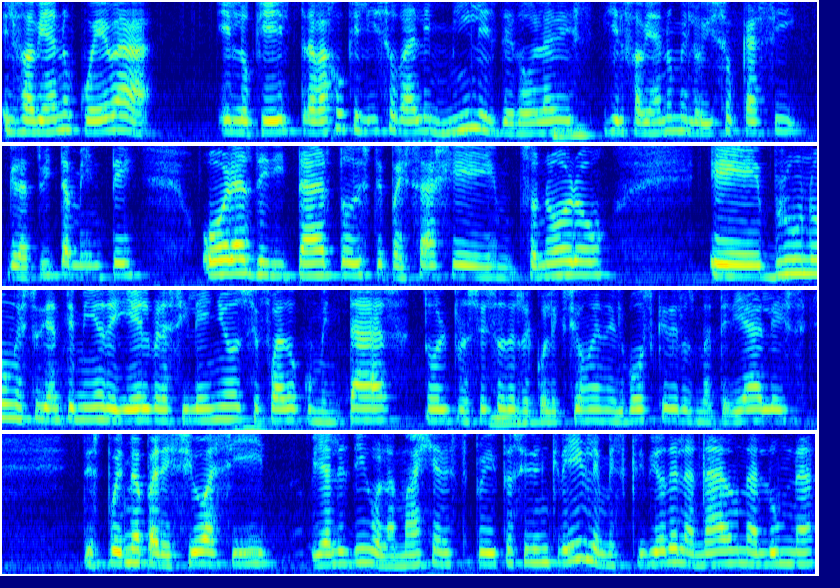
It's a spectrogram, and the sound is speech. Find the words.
El Fabiano Cueva, en lo que el trabajo que él hizo vale miles de dólares y el Fabiano me lo hizo casi gratuitamente horas de editar todo este paisaje sonoro. Eh, Bruno, un estudiante mío de Yale brasileño, se fue a documentar todo el proceso de mm. recolección en el bosque de los materiales. Después me apareció así, ya les digo, la magia de este proyecto ha sido increíble. Me escribió de la nada una alumna,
